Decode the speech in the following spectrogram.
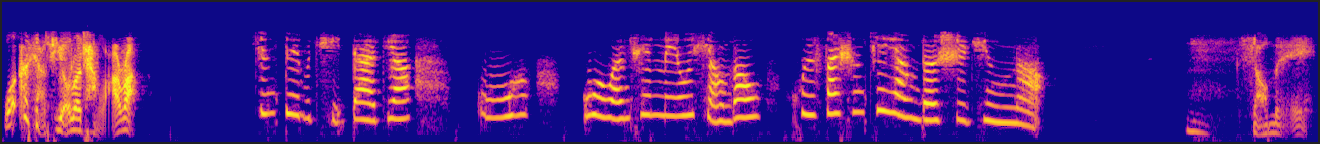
我可想去游乐场玩玩。真对不起大家，我我完全没有想到会发生这样的事情呢。嗯，小美，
